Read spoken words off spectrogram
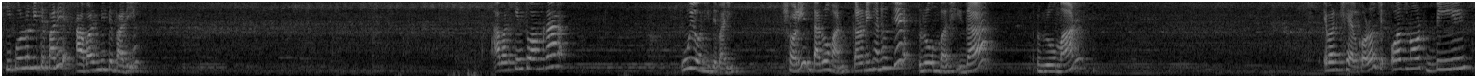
পিপলও নিতে পারি, আবার নিতে পারি। আবার কিন্তু আমরা উইও নিতে পারি। সরি দ্য রোমান্স কারণ এখানে হচ্ছে রোমবাসী দ্য রোমান্স এবার খেয়াল করো যে was not build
